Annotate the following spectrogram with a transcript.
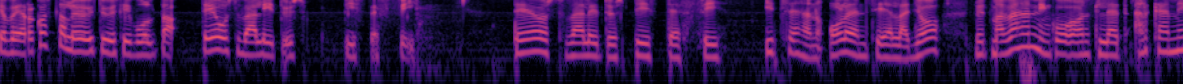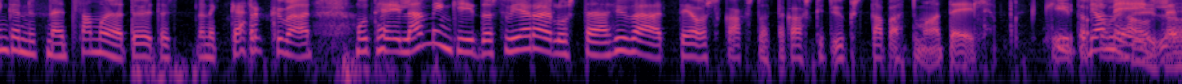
Ja verkosta löytyy sivulta teosvälitys.fi. Teosvälitys.fi. Itsehän olen siellä jo. Nyt mä vähän niin kuin on silleen, että älkää minkä nyt näitä samoja töitä sitten tänne kärkkymään. Mutta hei, lämmin kiitos vierailusta ja hyvää Teos 2021 tapahtumaa teille. Kiitos. Ja meille.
